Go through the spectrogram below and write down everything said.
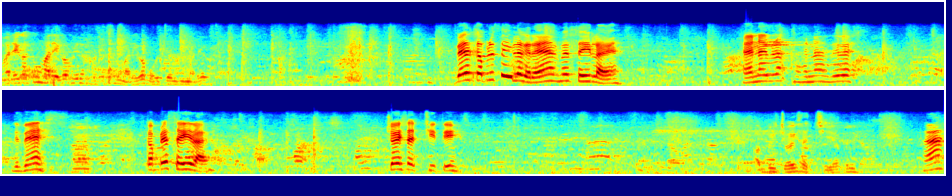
मरेगा तू मरेगा मेरे हाथ से मरेगा बहुत जल्दी मरेगा। मेरे कपड़े सही लग रहे हैं मैं सही लाए है। ना इब्रा? है ना दिवेश? दिवेश? हाँ। कपड़े सही लाए। चॉइस अच्छी थी। अभी चॉइस अच्छी है अपनी। हैं?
